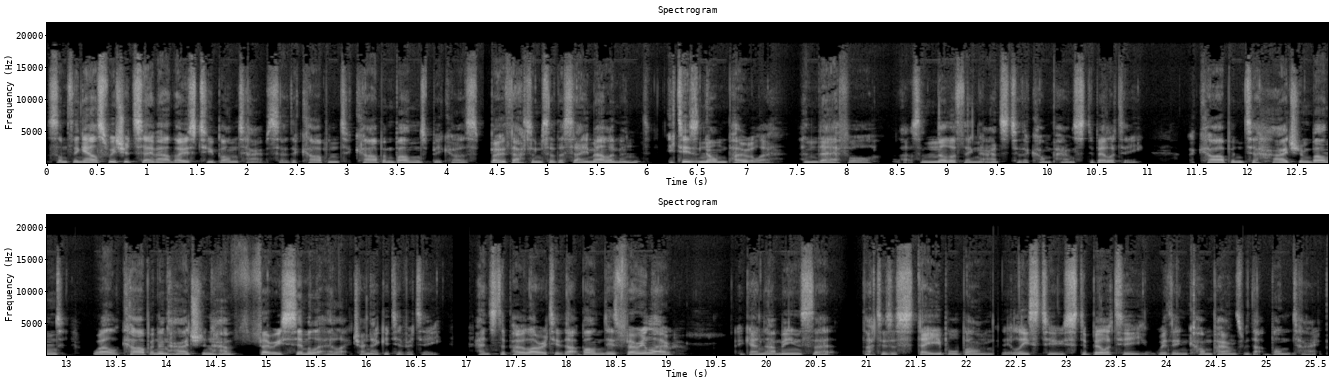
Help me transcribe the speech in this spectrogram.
Something else we should say about those two bond types so the carbon to carbon bond, because both atoms are the same element, it is nonpolar, and therefore that's another thing that adds to the compound stability. A carbon to hydrogen bond, well, carbon and hydrogen have very similar electronegativity, hence the polarity of that bond is very low. Again, that means that that is a stable bond. It leads to stability within compounds with that bond type.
